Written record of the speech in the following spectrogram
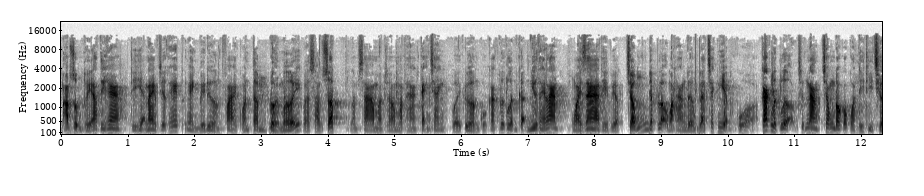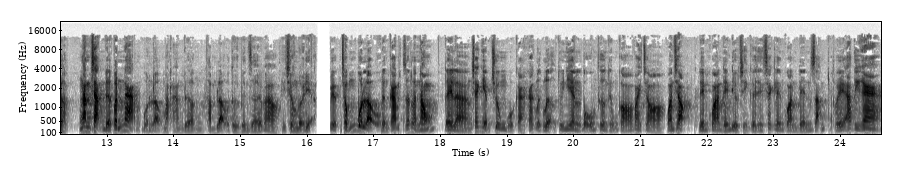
áp dụng thuế ATIGA thì hiện nay trước hết ngành mía đường phải quan tâm đổi mới và sản xuất làm sao mà cho mặt hàng cạnh tranh với đường của các nước lân cận như Thái Lan. Ngoài ra thì việc chống nhập lậu mặt hàng đường là trách nhiệm của các lực lượng chức năng trong đó có quản lý thị trường, ngăn chặn được vấn nạn buôn lậu mặt hàng đường thẩm lậu từ biên giới vào thị trường nội địa. Việc chống buôn lậu đường cát rất là nóng. Đây là trách nhiệm chung của cả các lực lượng. Tuy nhiên, Bộ Công Thương thì cũng có vai trò quan trọng liên quan đến điều chỉnh cơ chính sách liên quan đến giãn thuế ATIGA.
